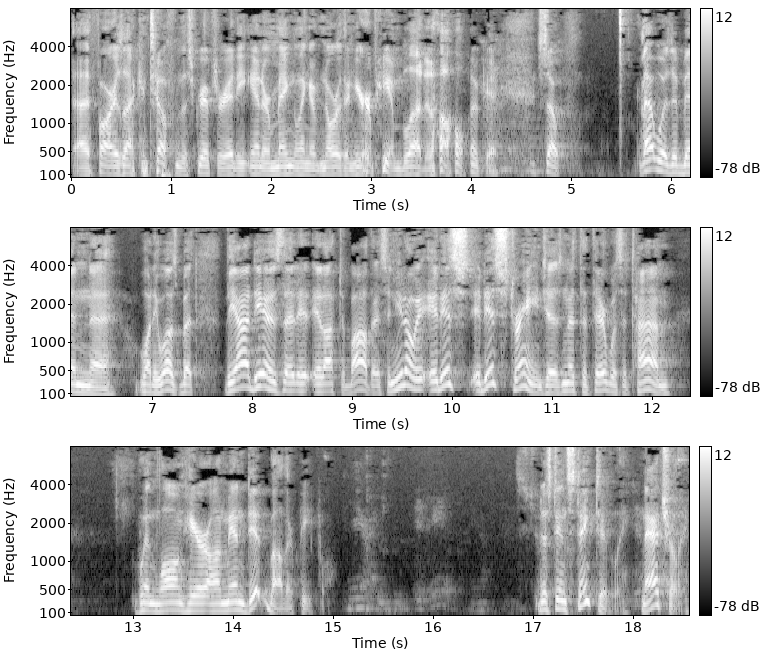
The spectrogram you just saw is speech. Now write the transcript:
as far as I can tell from the scripture, any intermingling of Northern European blood at all. Okay, so that would have been uh, what he was. But the idea is that it, it ought to bother us, and you know, it, it is it is strange, isn't it, that there was a time when long hair on men did bother people, just instinctively, naturally.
